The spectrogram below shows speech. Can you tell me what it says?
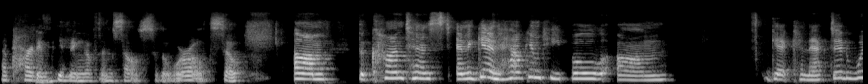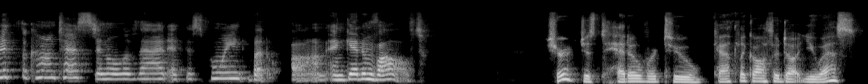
that part of giving of themselves to the world. So um the contest and again how can people um get connected with the contest and all of that at this point but um and get involved Sure. Just head over to catholicauthor.us.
